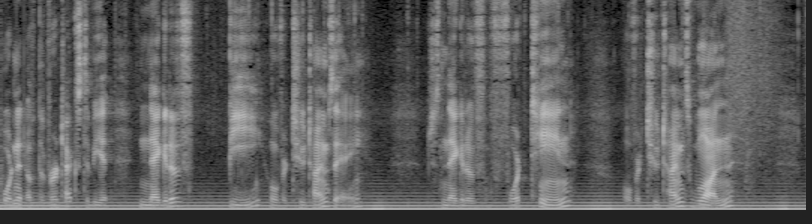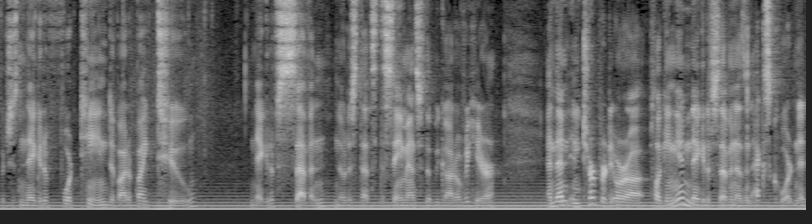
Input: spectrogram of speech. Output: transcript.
coordinate of the vertex to be at negative b over 2 times a which is negative 14 over 2 times 1, which is negative 14 divided by 2, negative 7. Notice that's the same answer that we got over here. And then interpret or uh, plugging in negative 7 as an x-coordinate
